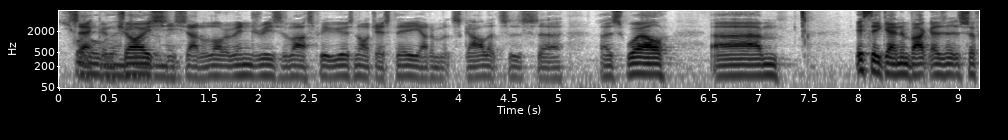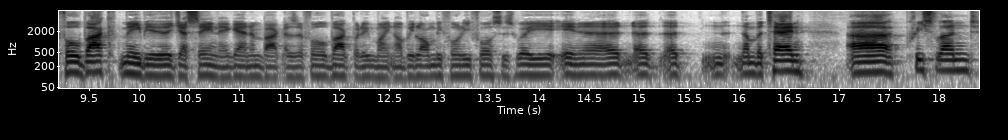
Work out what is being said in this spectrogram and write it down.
second choice. injuries, he? He's had a lot of injuries the last few years, not just there. He had him at Scarlets as uh, as well. Um, if they get him back as, as a fullback, maybe they're just saying they're getting him back as a fullback, but it might not be long before he forces way in at number 10. Uh, Priestland,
